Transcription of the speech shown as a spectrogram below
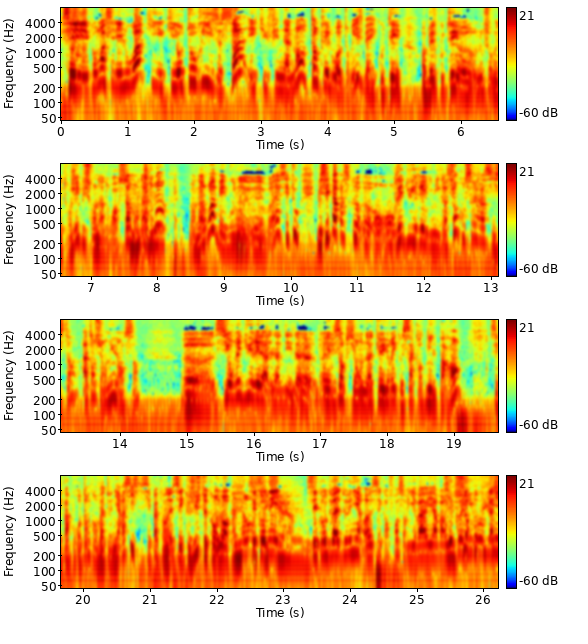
C'est pour moi c'est les lois qui, qui autorisent ça et qui finalement tant que les lois autorisent ben écoutez oh, ben écoutez euh, nous sommes étrangers puisqu'on a droit à ça mais on a droit mais on a droit mais vous ne euh, voilà c'est tout mais c'est pas parce que euh, réduirait l'immigration qu'on serait raciste hein. attention nuance hein. Euh, si on réduirait la, la- la- par exemple si on accueillerait que 50 000 par an c'est pas pour autant qu'on va devenir raciste c'est pas qu'on c'est que juste qu'on Ah c'est qu'on est euh, c'est qu'on va devenir euh, c'est qu'en France il va y avoir une qu'au niveau surpopulation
